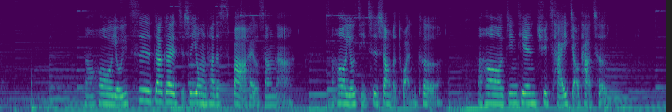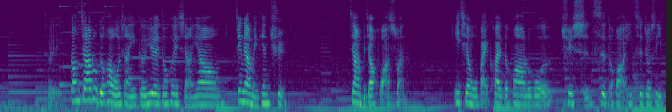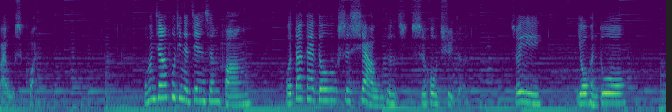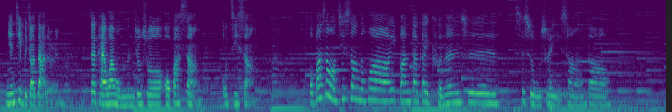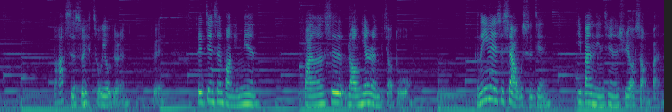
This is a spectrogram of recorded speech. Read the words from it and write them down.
然后有一次大概只是用了他的 SPA 还有桑拿，然后有几次上了团课，然后今天去踩脚踏车。对，刚加入的话，我想一个月都会想要尽量每天去，这样比较划算。一千五百块的话，如果去十次的话，一次就是一百五十块。我们家附近的健身房，我大概都是下午的时候去的，所以有很多年纪比较大的人。在台湾，我们就说欧巴桑、欧吉桑。欧巴桑、欧吉桑的话，一般大概可能是四十五岁以上到八十岁左右的人，对。所以健身房里面。反而是老年人比较多，可能因为是下午时间，一般的年轻人需要上班。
